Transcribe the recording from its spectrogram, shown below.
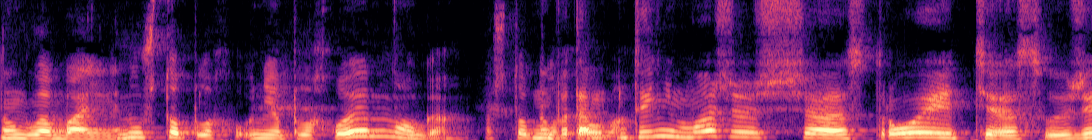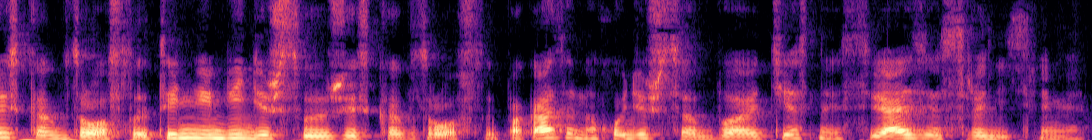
Ну, глобально. Ну, что плохого? Не, плохое много. А что ну, плохого? потому ты не можешь э, строить э, свою жизнь как взрослый. Ты не видишь свою жизнь как взрослый, пока ты находишься в тесной связи с родителями.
